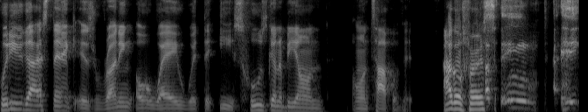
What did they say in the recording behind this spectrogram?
Who do you guys think is running away with the East? Who's gonna be on on top of it? I'll go I first. think hey,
